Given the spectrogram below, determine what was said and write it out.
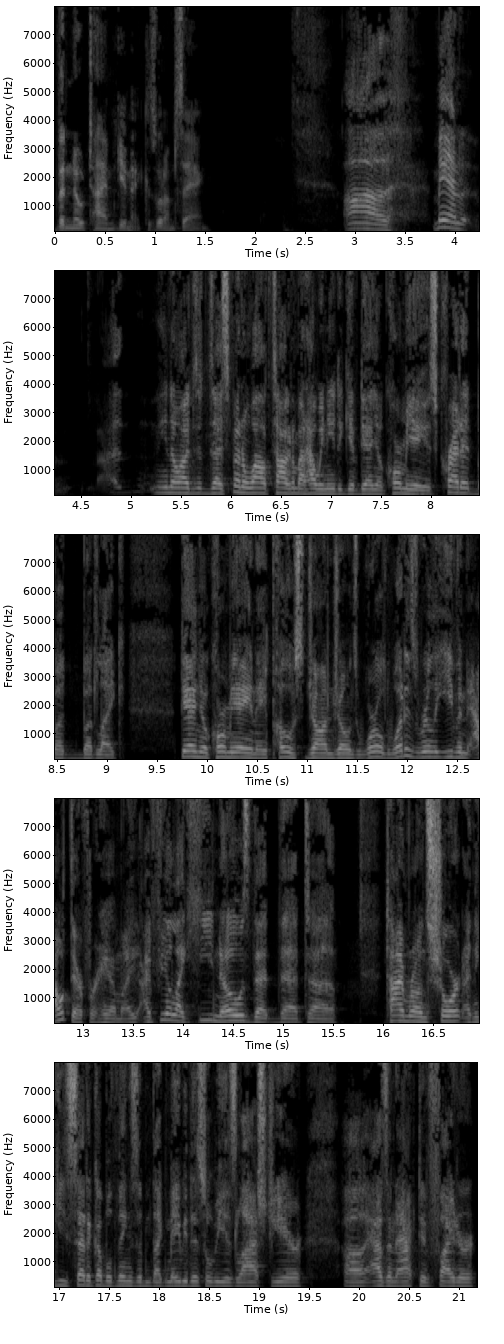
the no time gimmick, is what I'm saying. Uh, man, you know, I, I spent a while talking about how we need to give Daniel Cormier his credit, but, but like, Daniel Cormier in a post Jon Jones world, what is really even out there for him? I, I feel like he knows that, that, uh, time runs short. I think he said a couple things like maybe this will be his last year uh, as an active fighter.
